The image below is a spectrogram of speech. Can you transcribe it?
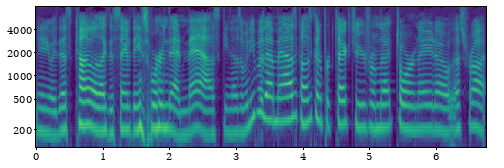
Anyway, that's kind of like the same thing as wearing that mask. You know, so when you put that mask on, it's going to protect you from that tornado. That's right.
